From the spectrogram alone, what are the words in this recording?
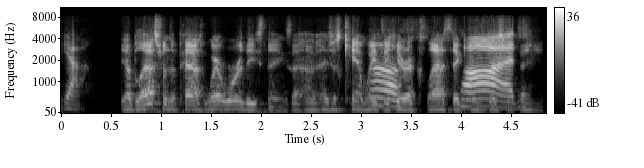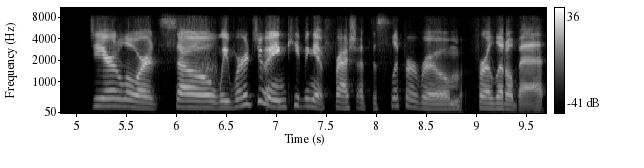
yeah. Yeah, blast from the past. Where were these things? I, I just can't wait to Oh, hear a classic God. Dear Lord. So we were doing keeping it fresh at the Slipper Room for a little bit.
